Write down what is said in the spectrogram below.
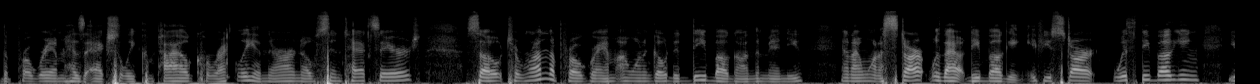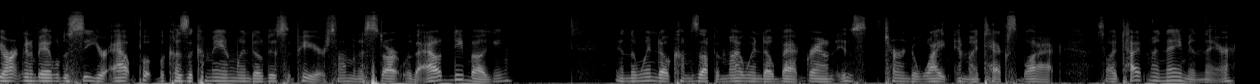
the program has actually compiled correctly and there are no syntax errors. So to run the program, I want to go to debug on the menu and I want to start without debugging. If you start with debugging, you aren't going to be able to see your output because the command window disappears. So I'm going to start without debugging and the window comes up and my window background is turned to white and my text black. So I type my name in there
